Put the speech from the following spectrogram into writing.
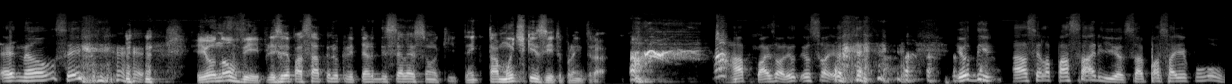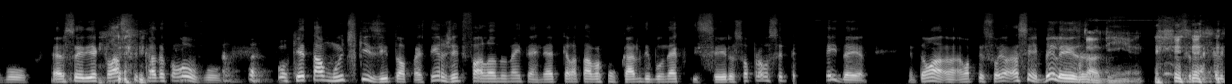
É, não, não sei. eu não vi. Precisa passar pelo critério de seleção aqui. Tem que estar tá muito esquisito para entrar. Rapaz, olha, eu, eu só. Eu, eu diria se ela passaria, sabe? Passaria com louvor. Ela seria classificada com louvor. Porque tá muito esquisito, rapaz. Tem gente falando na internet que ela tava com cara de boneco de cera, só para você ter ideia. Então, uma pessoa, assim, beleza. Tadinha. Você dá aquele,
